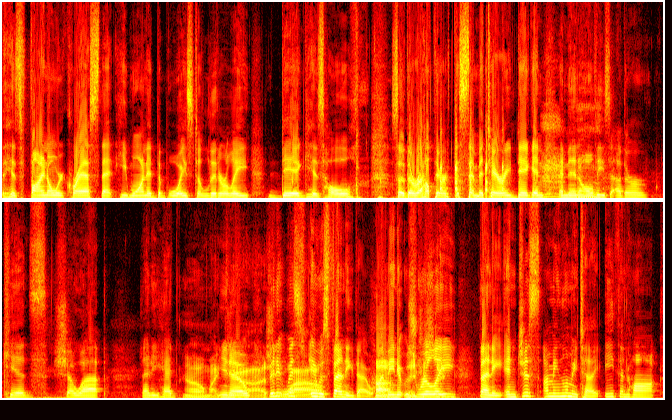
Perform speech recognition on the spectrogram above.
his final request that he wanted the boys to literally dig his hole. So they're out there at the cemetery digging, and then all these other kids show up that he had Oh my you know gosh. but it was it was funny though i mean it was really funny and just i mean let me tell you ethan hawke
